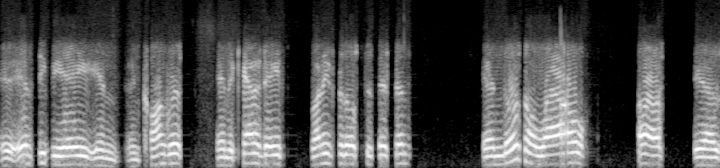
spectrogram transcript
NCPA in, in Congress, and the candidates running for those positions. And those allow us as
